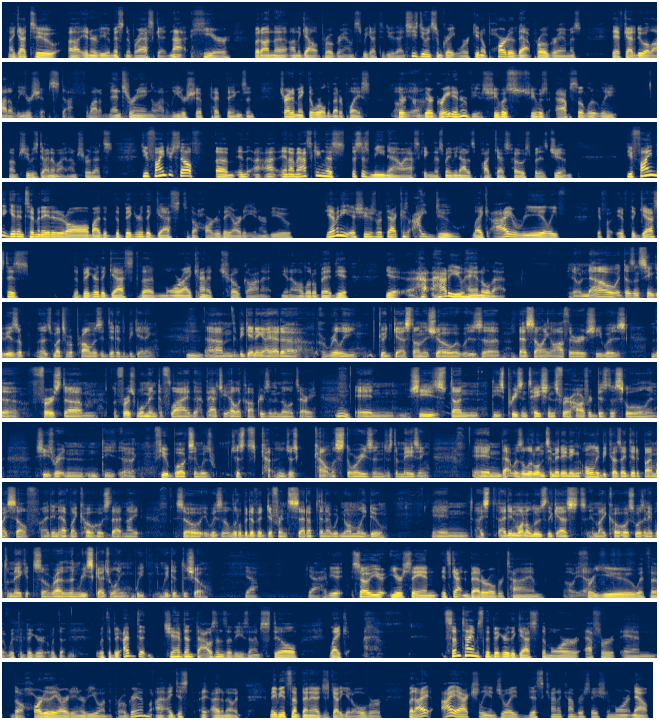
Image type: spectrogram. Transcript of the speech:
I got to uh, interview Miss Nebraska, not here, but on the on the Gallup programs. We got to do that. She's doing some great work. You know, part of that program is they've got to do a lot of leadership stuff, a lot of mentoring, a lot of leadership type things, and try to make the world a better place. Oh, they're yeah. they're great interviews. She was she was absolutely um, she was dynamite. I'm sure that's. Do you find yourself um, and I, and I'm asking this. This is me now asking this. Maybe not as a podcast host, but as Jim do you find you get intimidated at all by the the bigger the guest, the harder they are to interview? Do you have any issues with that? Because I do. Like I really, if if the guest is the bigger the guest, the more I kind of choke on it. You know, a little bit. Do you, you how, how do you handle that? You know, now it doesn't seem to be as a, as much of a problem as it did at the beginning. Mm. Um, the beginning, I had a, a really good guest on the show. It was a best-selling author. She was the first um, the first woman to fly the Apache helicopters in the military, mm. and she's done these presentations for Harvard Business School, and she's written the uh, few books and was just just countless stories and just amazing. And that was a little intimidating, only because I did it by myself. I didn't have my co-host that night, so it was a little bit of a different setup than I would normally do and I, I didn't want to lose the guest, and my co-host wasn't able to make it. So rather than rescheduling, we we did the show. Yeah, yeah. Have you? So you're you're saying it's gotten better over time. Oh yeah. For you with the with the bigger with the with the big, I've done, I've done thousands of these, and I'm still like. Sometimes the bigger the guest, the more effort and the harder they are to interview on the program. I, I just, I, I don't know. Maybe it's something I just got to get over but I I actually enjoy this kind of conversation more. Now,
